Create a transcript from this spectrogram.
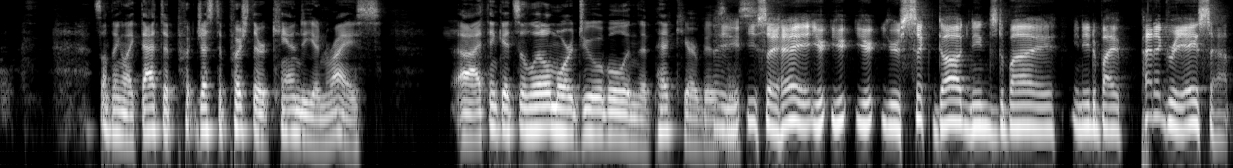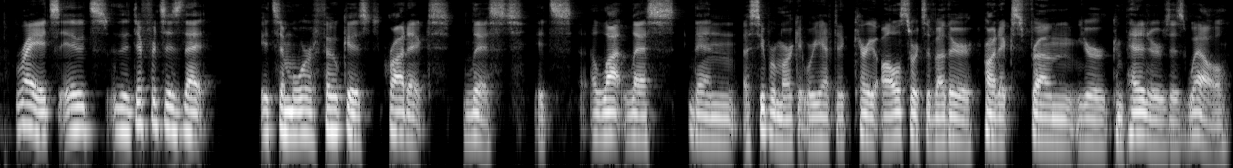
something like that to put just to push their candy and rice uh, I think it's a little more doable in the pet care business. You, you say, "Hey, your, your your sick dog needs to buy. You need to buy pedigree ASAP." Right. It's it's the difference is that it's a more focused product list. It's a lot less than a supermarket where you have to carry all sorts of other products from your competitors as well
